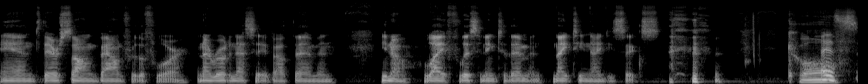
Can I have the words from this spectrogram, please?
and their song Bound for the Floor. And I wrote an essay about them and, you know, life listening to them in 1996. Cool. It's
